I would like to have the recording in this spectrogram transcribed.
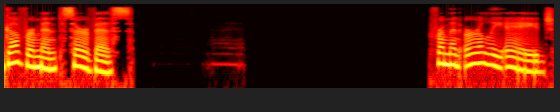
Government service From an early age,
